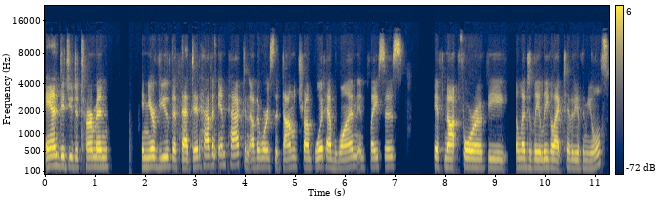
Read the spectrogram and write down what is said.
And did you determine in your view that that did have an impact? In other words, that Donald Trump would have won in places if not for the allegedly illegal activity of the mules?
